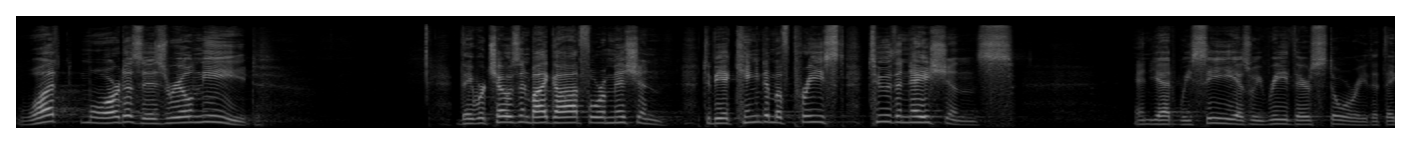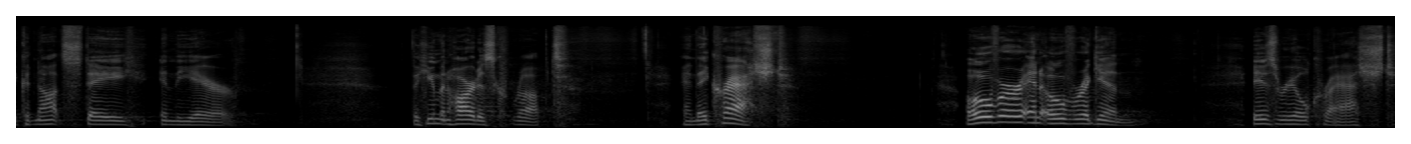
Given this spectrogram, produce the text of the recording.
What more does Israel need? They were chosen by God for a mission to be a kingdom of priests to the nations. And yet, we see as we read their story that they could not stay in the air. The human heart is corrupt, and they crashed over and over again. Israel crashed.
